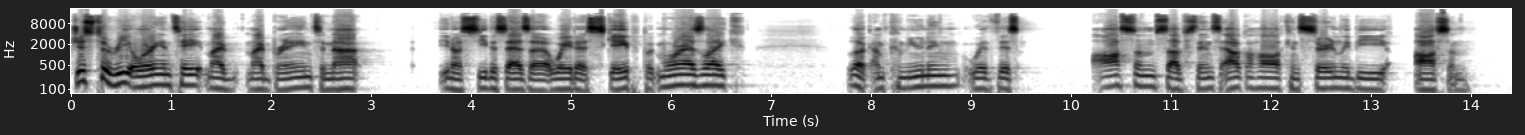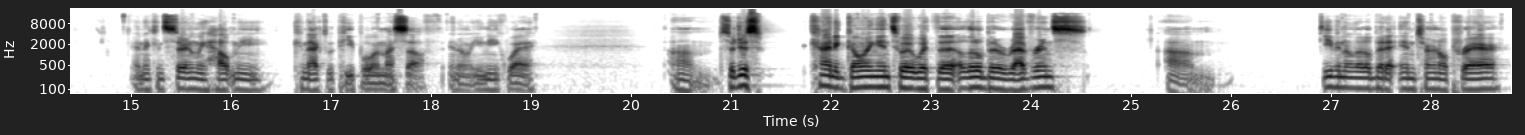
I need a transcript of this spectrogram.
Just to reorientate my, my brain to not, you know, see this as a way to escape, but more as like, look, I'm communing with this awesome substance. Alcohol can certainly be awesome. And it can certainly help me connect with people and myself in a unique way. Um, so just kind of going into it with the, a little bit of reverence, um, even a little bit of internal prayer,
